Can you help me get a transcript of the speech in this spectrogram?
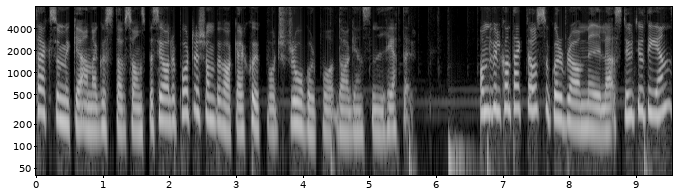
Tack så mycket Anna Gustafsson, specialreporter som bevakar sjukvårdsfrågor på Dagens Nyheter. Om du vill kontakta oss så går det bra att mejla studiodn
